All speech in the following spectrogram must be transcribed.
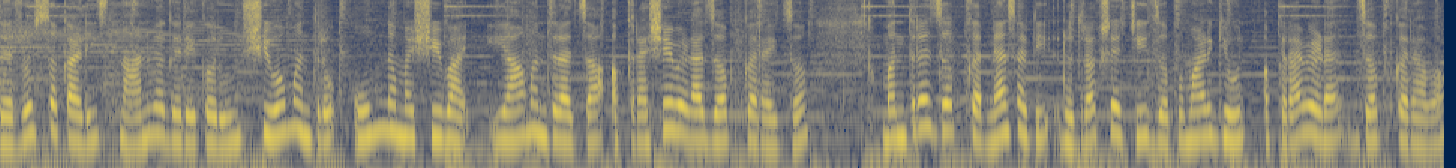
दररोज सकाळी स्नान वगैरे करून शिवमंत्र ओम नम शिवाय या मंत्राचा अकराशे वेळा जप करायचं. मंत्र जप करण्यासाठी रुद्राक्षाची जपमाळ घेऊन अकरा वेळा जप करावा.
